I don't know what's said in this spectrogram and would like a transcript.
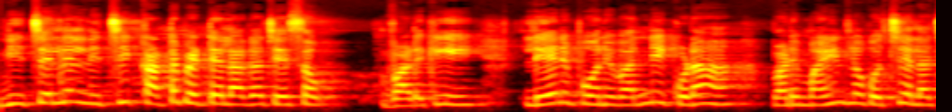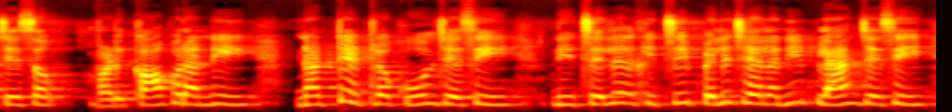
నీ చెల్లెల్నిచ్చి కట్టబెట్టేలాగా చేసావు వాడికి లేనిపోనివన్నీ కూడా వాడి మైండ్లోకి వచ్చేలా చేసావు? వాడి కాపురాన్ని నట్టేట్లో కూల్ చేసి నీ చెల్లెలకిచ్చి పెళ్ళి చేయాలని ప్లాన్ చేసి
